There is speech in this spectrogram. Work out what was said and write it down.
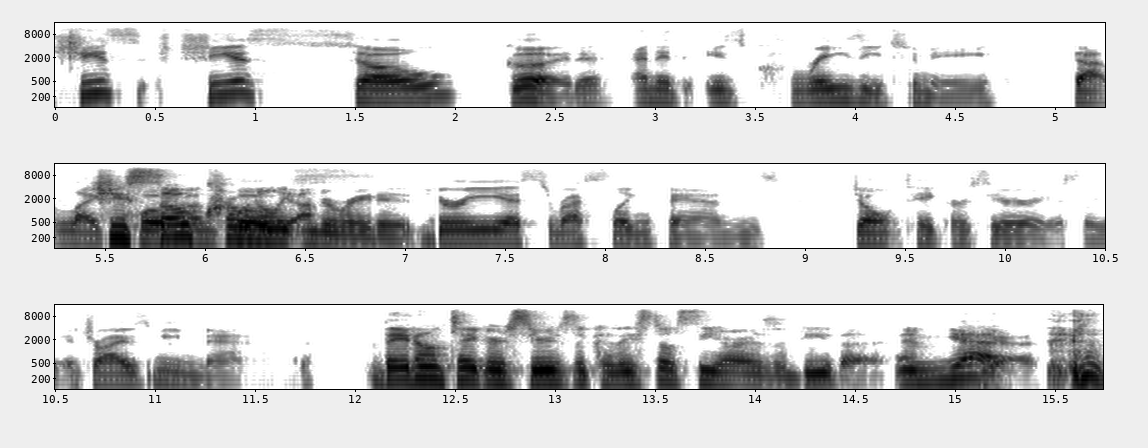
She's she is so good, and it is crazy to me that like She's quote, so unquote, criminally underrated. Serious wrestling fans don't take her seriously. It drives me mad. they don't take her seriously because they still see her as a diva. And yeah,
